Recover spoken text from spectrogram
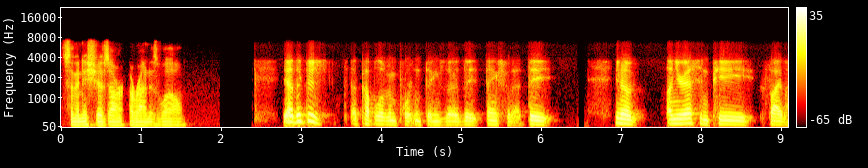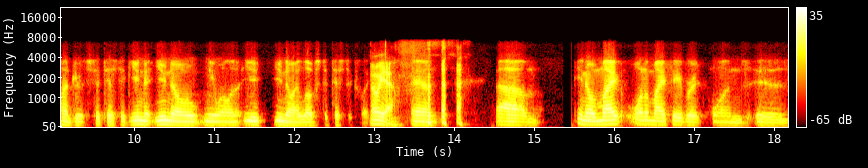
some initiatives around as well. Yeah, I think there's a couple of important things there. The, thanks for that. The, you know, on your S&P 500 statistic, you know, you know me well. You you know I love statistics like. Oh yeah. and um, you know, my one of my favorite ones is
